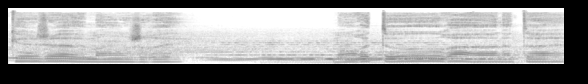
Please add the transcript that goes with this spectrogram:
que je mangerai. Mon retour à la terre,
